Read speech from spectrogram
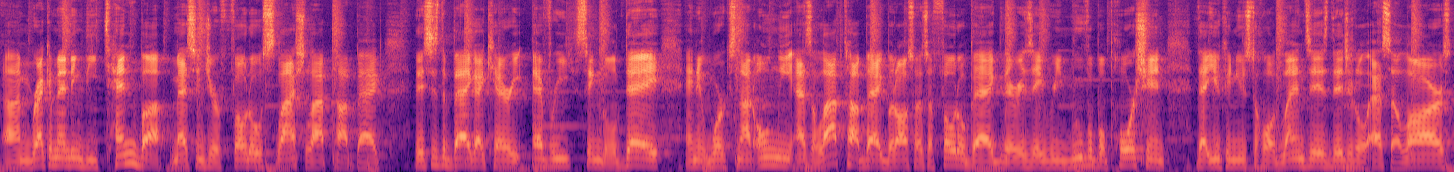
I'm recommending the Tenba Messenger Photo slash laptop bag. This is the bag I carry every single day, and it works not only as a laptop bag, but also as a photo bag. There is a removable portion that you can use to hold lenses, digital SLRs,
